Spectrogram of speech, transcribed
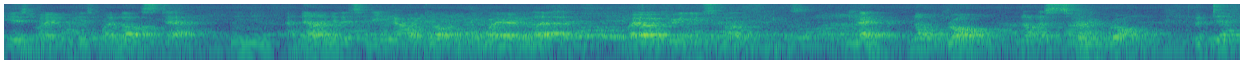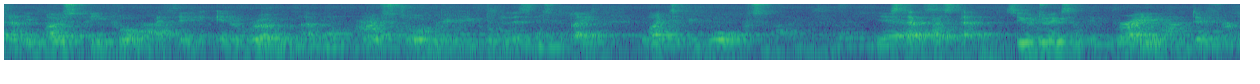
here's my, here's my last step, and now I'm going to tell you how I got all the way over there by arguing you some other things. Okay? Not wrong, not necessarily wrong, but definitely most people, I think, in a room, and most ordinary people who listen to debate, like to be walked step by step. So you're doing something brave and different.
